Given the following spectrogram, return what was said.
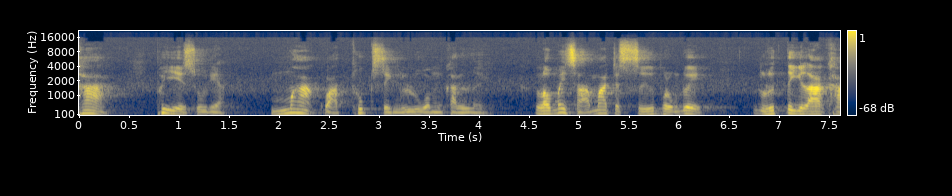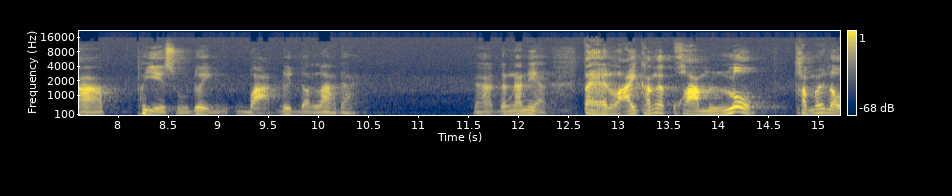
ค่า พระเยซูเนี่ยมากกว่าทุกสิ่งรวมกันเลย เราไม่สามารถจะซื้อพระองค์ด้วย หรือตีราคาพระเยซูด้วยบาทด้วยดอลลาร์ได้นะฮะดังนั้นเนี่ยแต่หลายครั้งความโลภทำให้เรา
